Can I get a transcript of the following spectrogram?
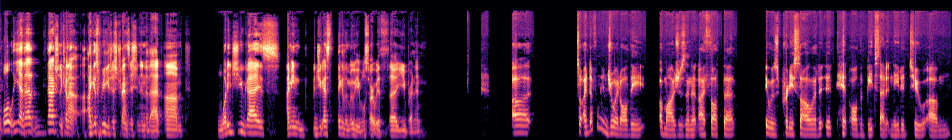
Well, yeah, that that actually kind of. I guess we could just transition into that. Um, what did you guys? I mean, what did you guys think of the movie? We'll start with uh, you, Brendan. Uh, so I definitely enjoyed all the homages in it. I thought that it was pretty solid. It- It hit all the beats that it needed to. Um,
